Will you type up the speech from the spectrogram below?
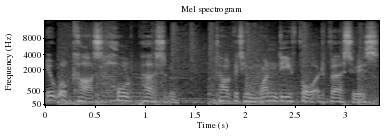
It will cast Hold Person, targeting 1d4 adversaries.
